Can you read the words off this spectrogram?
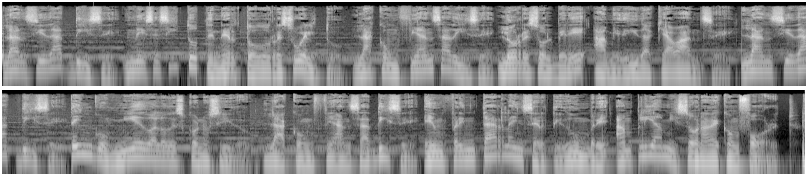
La ansiedad dice, necesito tener todo resuelto. La confianza dice, lo resolveré a medida que avance. La ansiedad dice, tengo miedo a lo desconocido. La confianza dice, enfrentar la incertidumbre amplía mi zona de confort.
